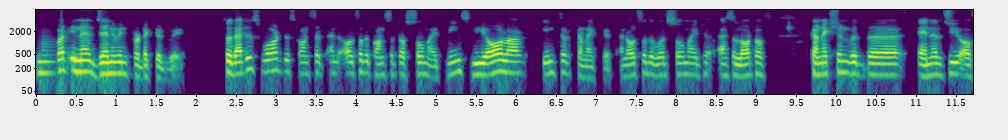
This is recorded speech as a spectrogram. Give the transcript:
but in a genuine protected way. So that is what this concept and also the concept of soma it means. We all are interconnected. And also the word soma has a lot of connection with the energy of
